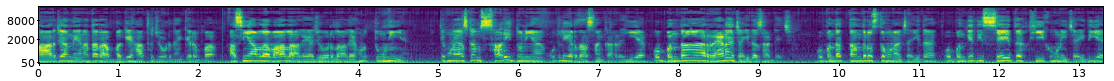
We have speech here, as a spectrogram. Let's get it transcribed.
ਹਾਰ ਜਾਂਦੇ ਆ ਨਾ, ਤਾਂ ਰੱਬ ਅੱਗੇ ਹੱਥ ਜੋੜਦੇ ਆ ਕਿ ਰੱਬਾ, ਅਸੀਂ ਆਪਦਾ ਵਾਹ ਲਾ ਲਿਆ, ਜ਼ੋਰ ਲਾ ਲਿਆ, ਹੁਣ ਤੂੰ ਹੀ ਹੈ। ਤੇ ਹੁਣ ਇਸ ਟਾਈਮ ਸਾਰੀ ਦੁਨੀਆ ਉਹਦੇ ਲਈ ਅਰਦਾਸਾਂ ਕਰ ਰਹੀ ਹੈ, ਉਹ ਬੰਦਾ ਰਹਿਣਾ ਚਾਹੀਦਾ ਸਾਡੇ 'ਚ। ਉਹ ਬੰਦਾ ਤੰਦਰੁਸਤ ਹੋਣਾ ਚਾਹੀਦਾ ਹੈ। ਉਹ ਬੰਦੇ ਦੀ ਸਿਹਤ ਠੀਕ ਹੋਣੀ ਚਾਹੀਦੀ ਹੈ।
